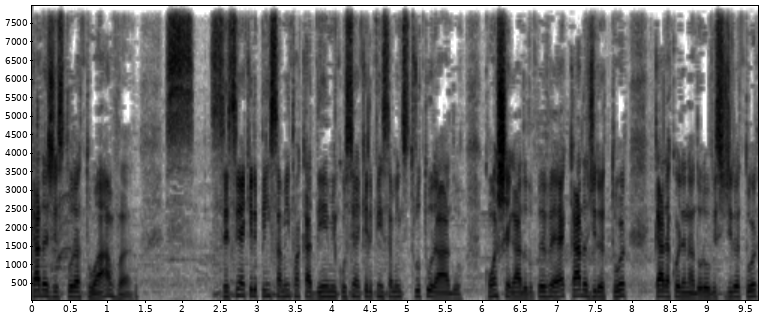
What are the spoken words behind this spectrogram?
Cada gestor atuava sem aquele pensamento acadêmico, sem aquele pensamento estruturado. Com a chegada do PVE, cada diretor, cada coordenador ou vice-diretor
